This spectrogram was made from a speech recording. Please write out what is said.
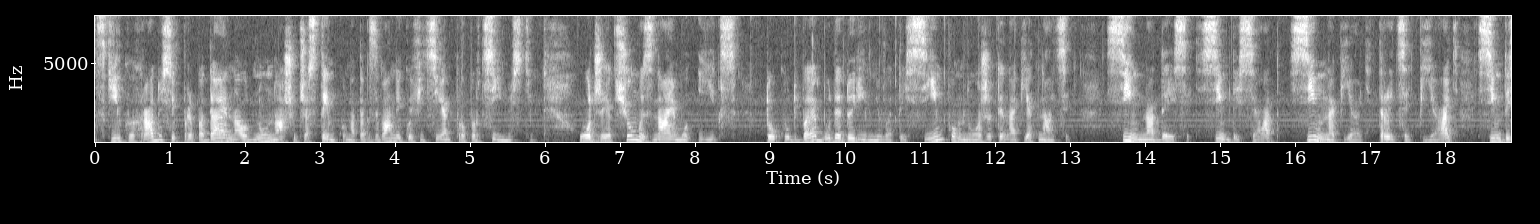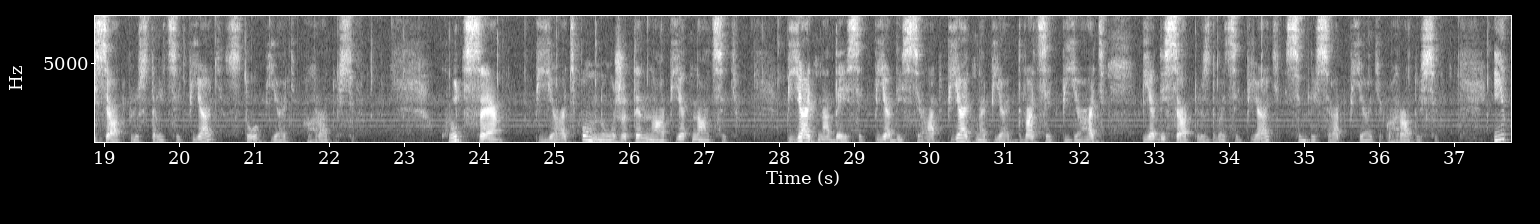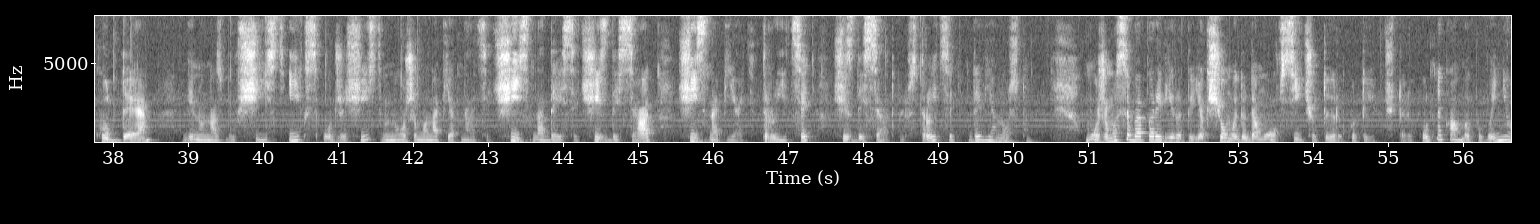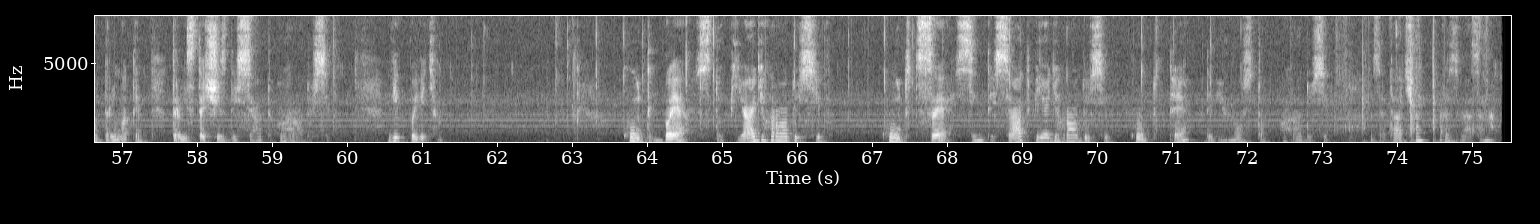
скільки градусів припадає на одну нашу частинку, на так званий коефіцієнт пропорційності. Отже, якщо ми знаємо х, то кут Б буде дорівнювати 7 помножити на 15. 7 на 10 70, 7 на 5 35, 70 плюс 35 105 градусів. Кут С 5 помножити на 15. 5 на 10 50, 5 на 5 25, 50 плюс 25 75 градусів. І кут Д, він у нас був 6х, отже, 6 множимо на 15. 6 на 10 60, 6 на 5 30, 60 плюс 30 90. Можемо себе перевірити. Якщо ми додамо всі 4 кути чотирикутника, ми повинні отримати 360 градусів. Відповідь. Кут Б 105 градусів, кут С 75 градусів, кут Д 90 градусів. Задача розв'язана.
